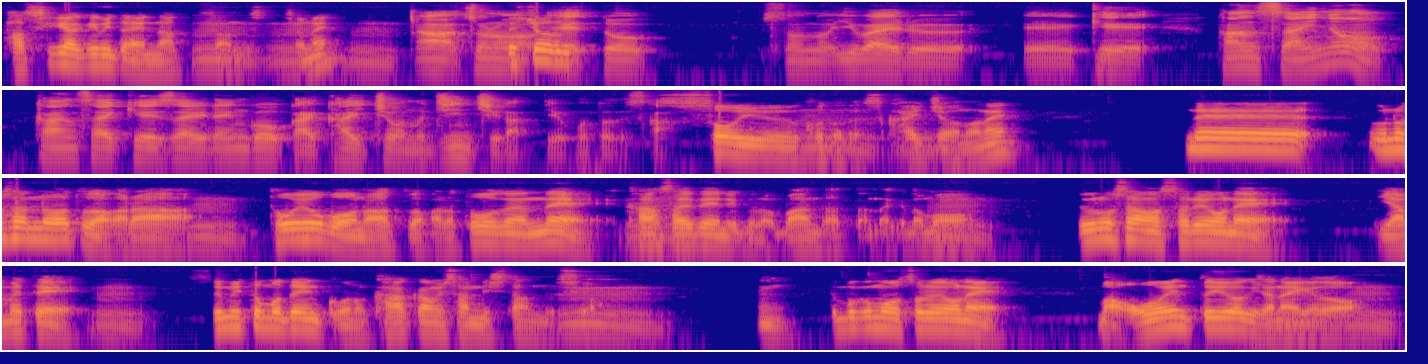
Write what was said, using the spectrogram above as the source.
たすき掛けみたいになってたんですよね。うんうんうん。あ、そのでちょう、どえっと、その、いわゆる、えー経関西の関西経済連合会会長の陣地がっていうことですか？そういうことです、うん。会長のね。で、宇野さんの後だから、うん。東洋坊の後だから当然ね、関西電力の番だったんだけども、うん。宇野さんはそれをね、やめて、うん。住友電工の川上さんにしたんですよ。うん。僕もそれをね、まあ応援というわけじゃないけど、うん。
